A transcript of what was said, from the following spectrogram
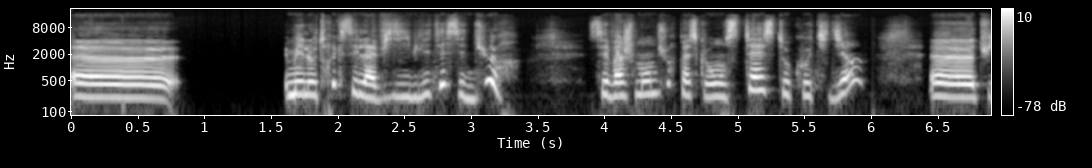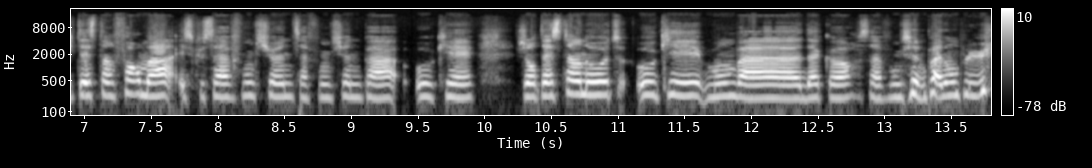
mais le truc, c'est la visibilité, c'est dur c'est vachement dur parce qu'on se teste au quotidien. tu testes un format, est-ce que ça fonctionne, ça fonctionne pas, ok. J'en teste un autre, ok, bon bah d'accord, ça fonctionne pas non plus.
